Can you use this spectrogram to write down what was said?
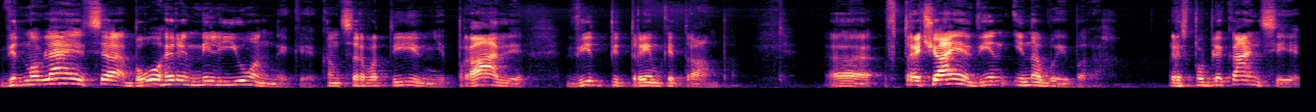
Відмовляються блогери-мільйонники, консервативні, праві від підтримки Трампа. Е, втрачає він і на виборах. Республіканці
